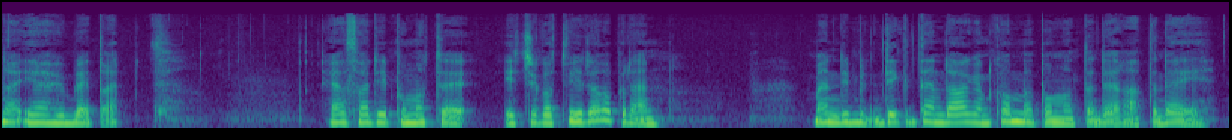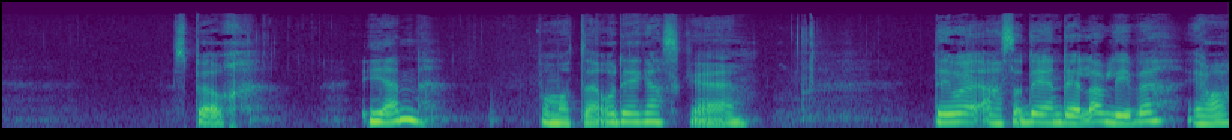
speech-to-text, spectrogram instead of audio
Nei, ja, hun ble drept. Ja, så har de på en måte ikke gått videre på den. Men de, de, den dagen kommer på en måte der at de spør igjen, på en måte. Og det er ganske det er, jo, altså, det er en del av livet, ja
